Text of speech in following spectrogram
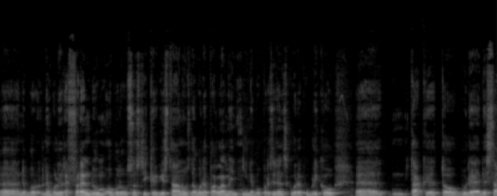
eh, nebo, neboli referendum o budoucnosti Kyrgyzstánu, zda bude parlamentní nebo prezidentskou republikou, eh, tak to bude 10.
